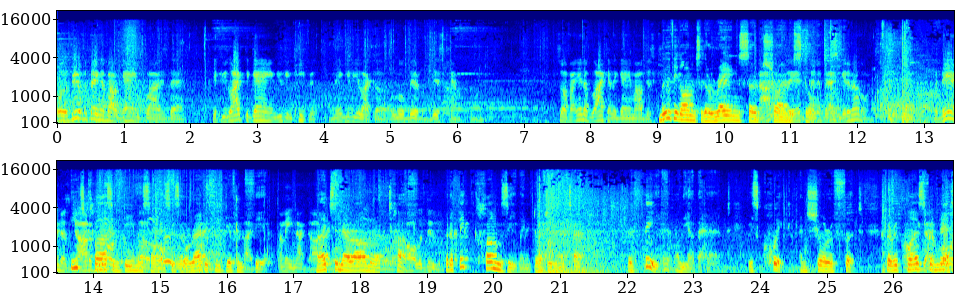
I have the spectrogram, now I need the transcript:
Well, the beautiful thing about GameFly is that if you like the game, you can keep it, and they give you like a, a little bit of a discount on it. So if I end up liking the game, I'll just keep Moving on to the rain-soaked Shrine play of it, send it back, and get another one. But then there's Each God of class War, in Demon uh, Souls Cold has a radically different Like, feel. I mean, not God. Knights of in their armor are Call tough, of Duty. but a bit clumsy when dodging an attack. The thief, on the other hand, is quick and sure of foot, but Oh, requires a finesse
